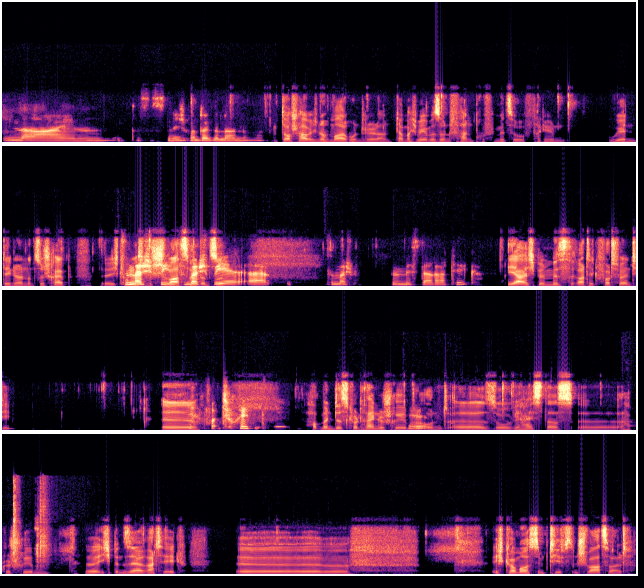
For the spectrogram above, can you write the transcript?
Nein, das ist nicht runtergeladen. Doch, habe ich nochmal runtergeladen. Da mache ich mir immer so ein Fun-Profil mit so fucking weirden Dingern und so schreib, äh, ich Zum komme aus Beispiel, zum Schwarzwald und so. Beispiel, äh, zum Beispiel Mr. Rattig. Ja, ich bin Mr. Ratic 420. Äh, Von 20. hab mein Discord reingeschrieben Ja. und äh, so, wie heißt das? Äh, hab geschrieben, äh, ich bin sehr rattig. Äh, ich komme aus dem tiefsten Schwarzwald.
